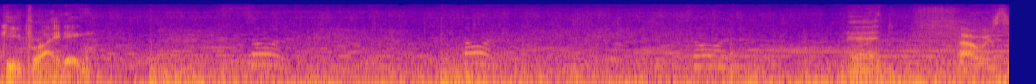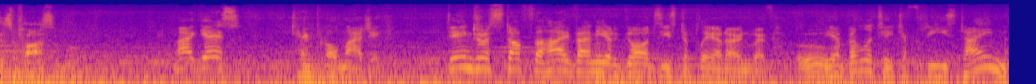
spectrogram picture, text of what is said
Keep writing. Thola. Thola. Thola. How is this possible? My guess? Temporal magic. Dangerous stuff the High Vanir gods used to play around with. Ooh. The ability to freeze time.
